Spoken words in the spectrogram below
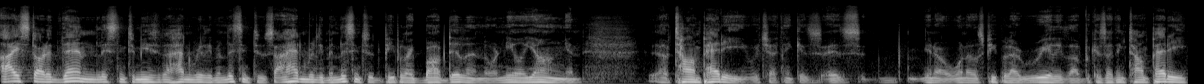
I started then listening to music that I hadn't really been listening to. So I hadn't really been listening to people like Bob Dylan or Neil Young and uh, Tom Petty, which I think is is you know one of those people I really love because I think Tom Petty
